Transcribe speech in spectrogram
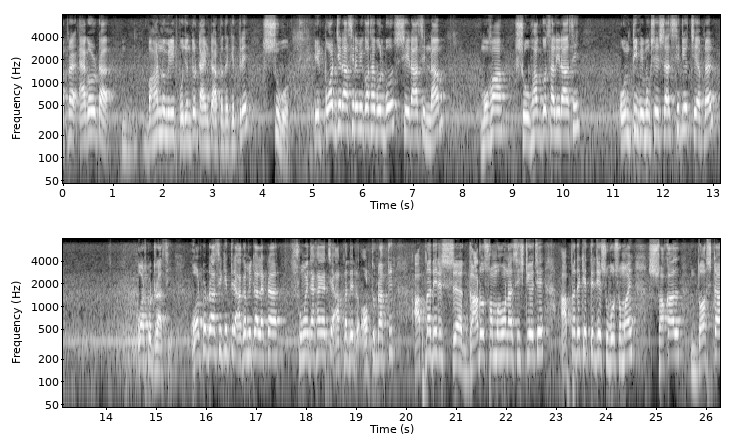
আপনার এগারোটা বাহান্ন মিনিট পর্যন্ত টাইমটা আপনাদের ক্ষেত্রে শুভ। এরপর যে রাশির আমি কথা বলব, সেই রাশির নাম মহা সৌভাগ্যশালী রাশি, অন্তিম এবং শেষ রাশি, সেটি হচ্ছে আপনার কর্কট রাশি। কর্কট রাশির ক্ষেত্রে আগামীকাল একটা সময় দেখা যাচ্ছে আপনাদের অর্থপ্রাপ্তির। আপনাদের গাঢ় সম্ভাবনা সৃষ্টি হয়েছে। আপনাদের ক্ষেত্রে যে শুভ সময়, সকাল দশটা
